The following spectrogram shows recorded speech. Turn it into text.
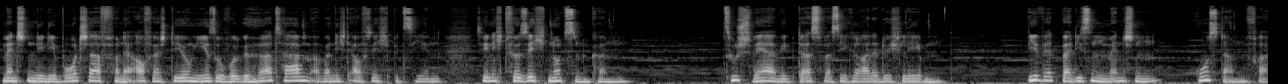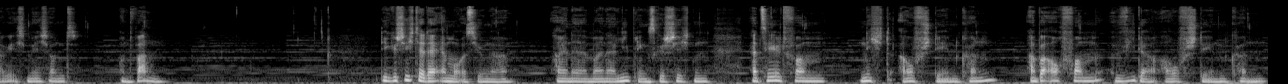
Menschen, die die Botschaft von der Auferstehung Jesu wohl gehört haben, aber nicht auf sich beziehen, sie nicht für sich nutzen können. Zu schwer wiegt das, was sie gerade durchleben. Wie wird bei diesen Menschen Ostern, frage ich mich, und, und wann? Die Geschichte der Emmaus-Jünger, eine meiner Lieblingsgeschichten, erzählt vom Nicht-Aufstehen können, aber auch vom Wiederaufstehen können.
